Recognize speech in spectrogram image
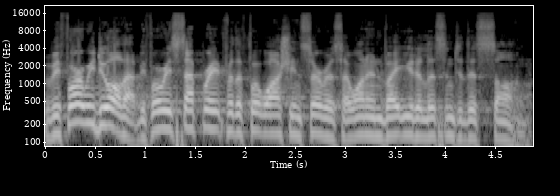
But before we do all that, before we separate for the foot washing service, I want to invite you to listen to this song.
